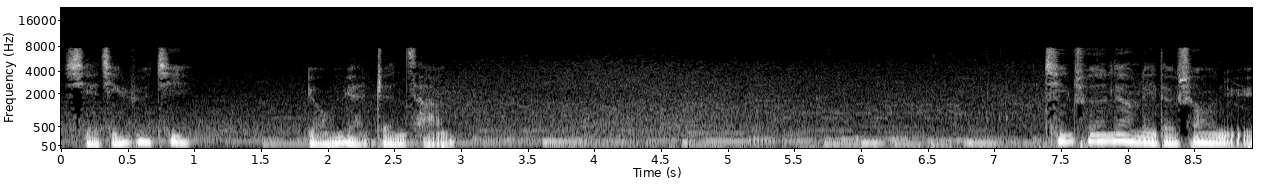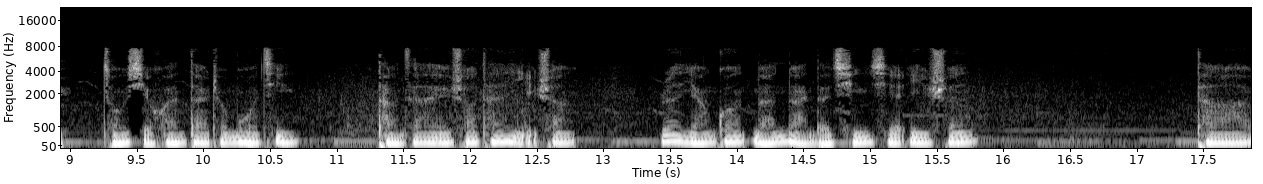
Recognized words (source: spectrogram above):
写进日记，永远珍藏。青春靓丽的少女总喜欢戴着墨镜，躺在沙滩椅上，任阳光暖暖的倾泻一身。她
